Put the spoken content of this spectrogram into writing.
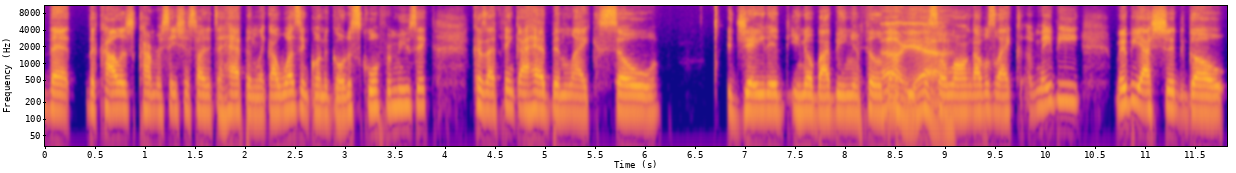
that the college conversation started to happen, like I wasn't going to go to school for music because I think I had been like so jaded, you know, by being in Philadelphia for so long. I was like, maybe, maybe I should go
